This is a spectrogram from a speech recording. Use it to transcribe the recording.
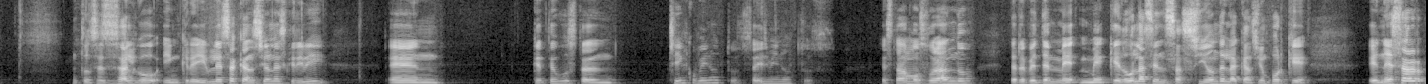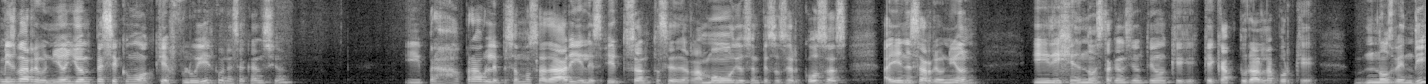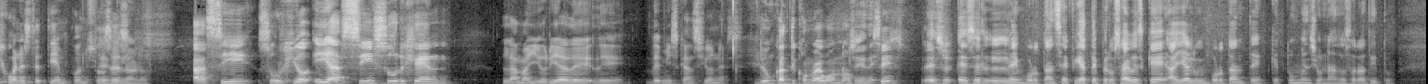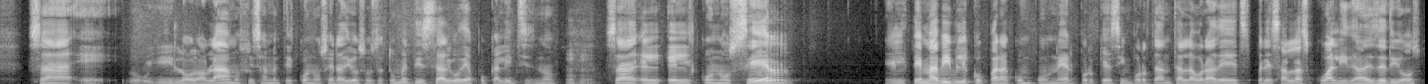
Entonces es algo increíble. Esa canción la escribí en, ¿qué te gusta? En cinco minutos, seis minutos. Estábamos orando, de repente me, me quedó la sensación de la canción porque en esa misma reunión yo empecé como a que fluir con esa canción. Y pra, pra, le empezamos a dar y el Espíritu Santo se derramó, Dios empezó a hacer cosas ahí en esa reunión. Y dije, no, esta canción tengo que, que capturarla porque nos bendijo en este tiempo. Entonces, así surgió y así surgen la mayoría de, de, de, mis canciones. De un cántico nuevo, ¿no? Sí, sí esa es la importancia. Fíjate, pero ¿sabes qué? Hay algo importante que tú mencionaste hace ratito. O sea, eh, y lo hablábamos precisamente, conocer a Dios. O sea, tú metiste algo de Apocalipsis, ¿no? O sea, el, el, conocer el tema bíblico para componer, porque es importante a la hora de expresar las cualidades de Dios,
